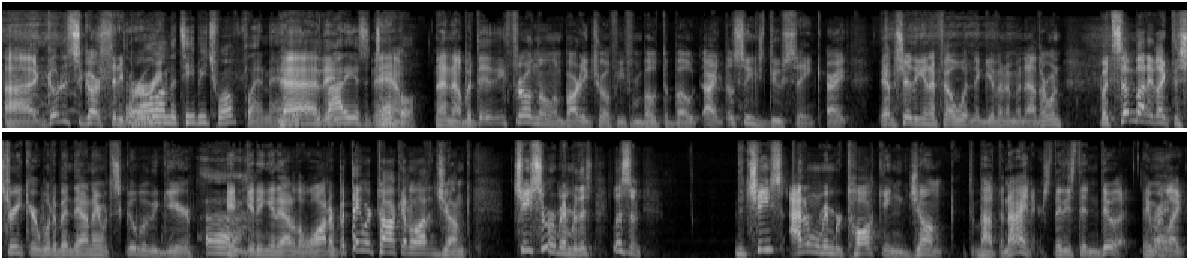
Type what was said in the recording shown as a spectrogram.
Uh, go to Cigar City They're Brewery. all on the TB12 plan, man. Yeah, the they- body is a yeah, temple. I know, but they, they throw in the Lombardi Trophy from boat to boat. All right, those things do sink. All right, I'm sure the NFL wouldn't have given them another one, but somebody like the Streaker would have been down there with scuba gear and getting it out of the water. But they were talking a lot of junk. Chiefs will remember this. Listen, the Chiefs. I don't remember talking junk about the Niners. They just didn't do it. They were like.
